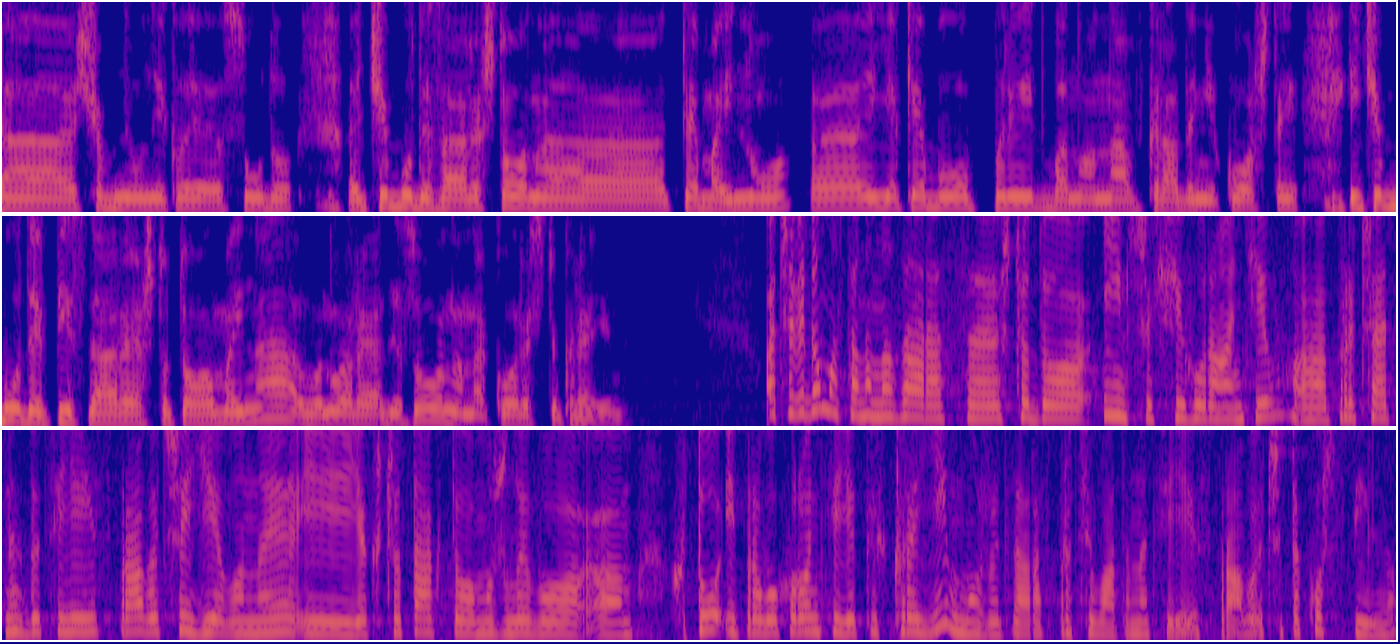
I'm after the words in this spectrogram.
е, щоб не уникли суду. Е, Чи буде заарештовано е, те майно, е, яке було придбано на вкрадені кошти, і чи буде після арешту того майна воно реалізовано на користь України? А чи відомо станом на зараз е, щодо інших фігурантів, е, причетних до цієї справи? Чи є вони? І якщо так, то можливо е, хто і правоохоронці яких країн можуть зараз працювати над цією справою, чи також спільно?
